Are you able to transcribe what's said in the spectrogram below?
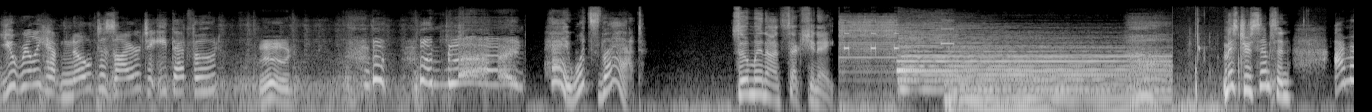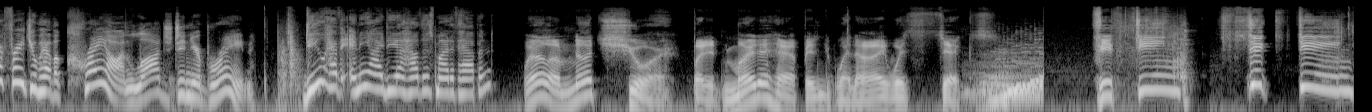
you really have no desire to eat that food? Food? I'm blind! Hey, what's that? Zoom in on section 8. Mr. Simpson, I'm afraid you have a crayon lodged in your brain. Do you have any idea how this might have happened? Well, I'm not sure, but it might have happened when I was six. Fifteen? Sixteen?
